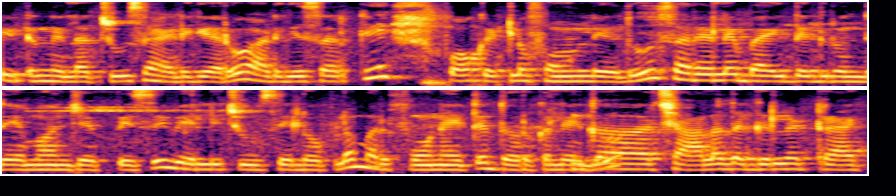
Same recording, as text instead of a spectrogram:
రిటర్న్ ఇలా చూసి అడిగారు. అడిగేసరికి పాకెట్లో ఫోన్ లేదు. సరేలే బైక్ దగ్గర ఉందేమో అని చెప్పేసి వెళ్ళి చూసే లోపల మరి ఫోన్ అయితే దొరకలేదు. చాలా దగ్గరలో ట్రాక్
